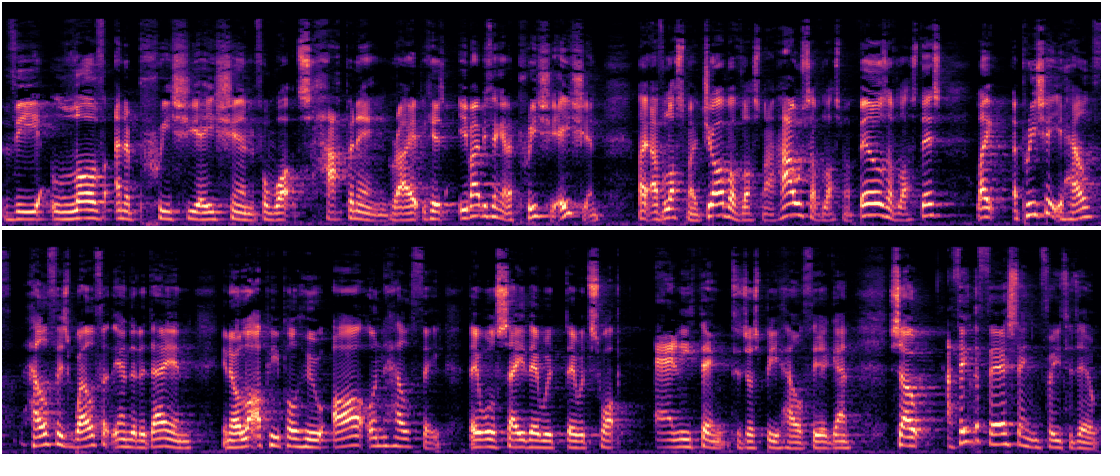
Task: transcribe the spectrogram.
the love and appreciation for what's happening, right? Because you might be thinking appreciation, like I've lost my job, I've lost my house, I've lost my bills, I've lost this. Like appreciate your health. Health is wealth at the end of the day, and you know a lot of people who are unhealthy, they will say they would they would swap anything to just be healthy again. So I think the first thing for you to do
